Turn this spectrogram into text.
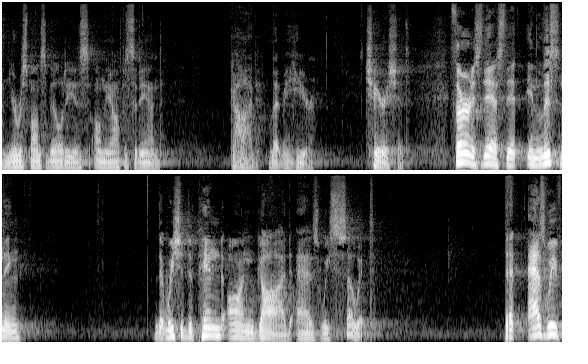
And your responsibility is on the opposite end. God, let me hear. Cherish it. Third is this that in listening, that we should depend on God as we sow it. That as we've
